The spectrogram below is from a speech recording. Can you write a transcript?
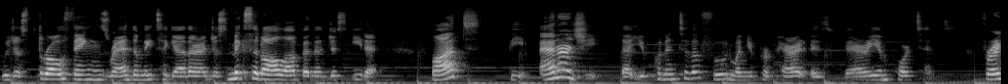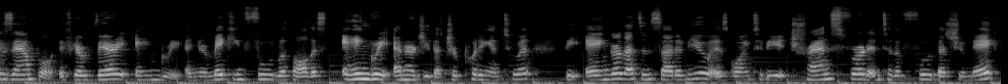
We just throw things randomly together and just mix it all up and then just eat it. But the energy that you put into the food when you prepare it is very important. For example, if you're very angry and you're making food with all this angry energy that you're putting into it, the anger that's inside of you is going to be transferred into the food that you make,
